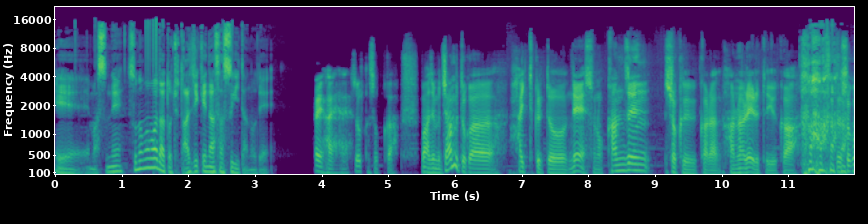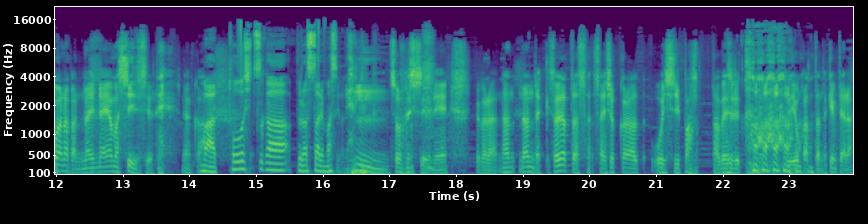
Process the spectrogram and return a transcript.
えー、ますね。そのままだとちょっと味気なさすぎたので。はいはいはい。そっかそっか。まあでもジャムとか入ってくるとね、その完全食から離れるというか、そこはなんか悩ましいですよね。なんか。まあ、糖質がプラスされますよね。うん、そうですよね。だから、なん、なんだっけ、それだったら最初から美味しいパン食べるってよかったんだっけみたいな、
